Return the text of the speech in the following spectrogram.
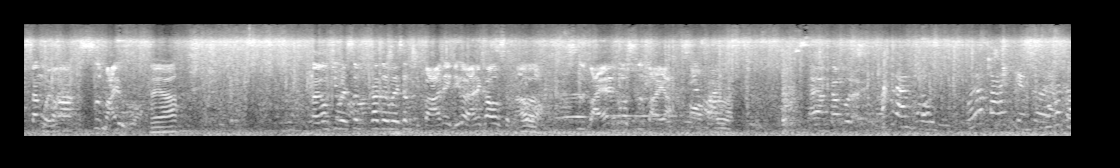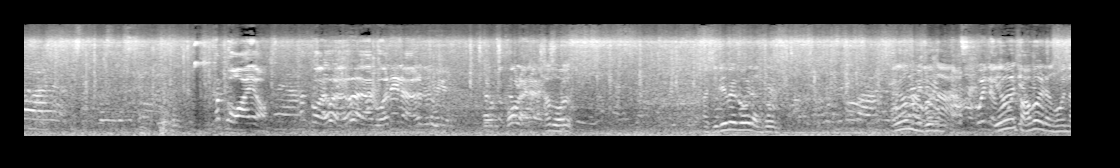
三尾吗？四百五。对啊。啊，讲这位剩，看这位剩一百呢，这个安尼较好算好不好？四百，安尼说四百呀。哦。来啊，干过来。不然我要帮你点个。较大哦。较大，好来好来，无安尼啦，十块来。啊无。啊是你要买两份？我讲两份啊，因为大买两份啊。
